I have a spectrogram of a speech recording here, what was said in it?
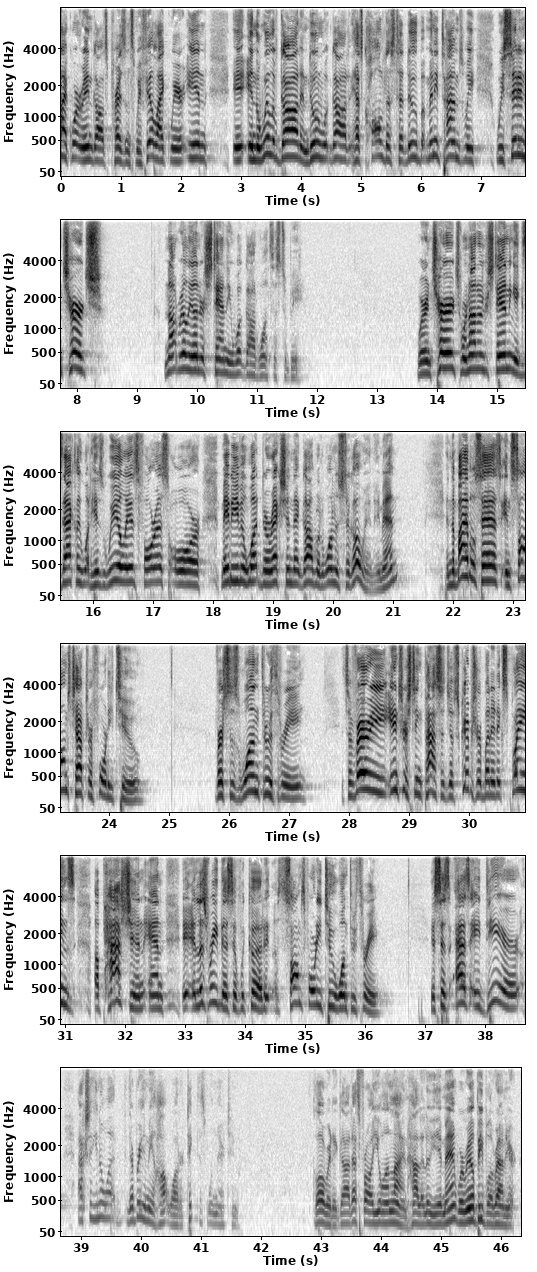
like we're in God's presence. We feel like we're in, in the will of God and doing what God has called us to do. But many times we, we sit in church not really understanding what God wants us to be. We're in church, we're not understanding exactly what His will is for us, or maybe even what direction that God would want us to go in. Amen? And the Bible says in Psalms chapter 42, verses 1 through 3, it's a very interesting passage of Scripture, but it explains a passion. And it, let's read this if we could. Psalms 42, 1 through 3. It says, As a deer, actually, you know what? They're bringing me hot water. Take this one there too. Glory to God. That's for all you online. Hallelujah. Amen. We're real people around here.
